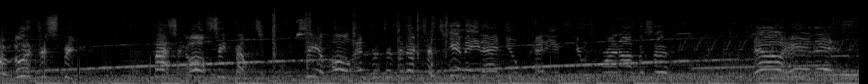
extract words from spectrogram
for ludicrous speed. Fasten all seatbelts. Seal all entrances and exits. Give me that, you petty excuse for an officer. Now hear this.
